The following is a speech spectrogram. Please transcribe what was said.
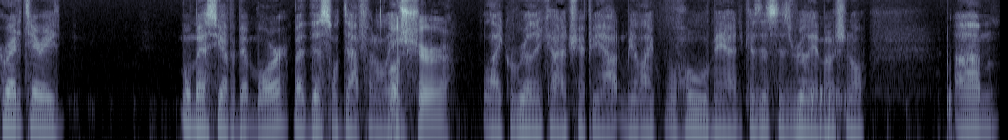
Hereditary will mess you up a bit more, but this will definitely well, sure. like really kind of trip you out and be like, "Whoa, man," because this is really emotional. Um,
